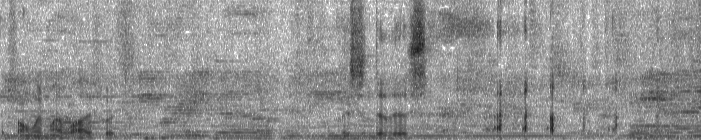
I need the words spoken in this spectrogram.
If only my wife would listen to this.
